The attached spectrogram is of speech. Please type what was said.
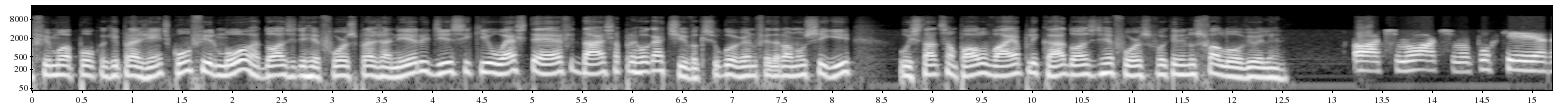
afirmou há pouco aqui para a gente, confirmou a dose de reforço para janeiro e disse que o STF dá essa prerrogativa, que se o governo federal não seguir, o Estado de São Paulo vai aplicar a dose de reforço. Foi o que ele nos falou, viu, Helene? Ótimo, ótimo, porque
